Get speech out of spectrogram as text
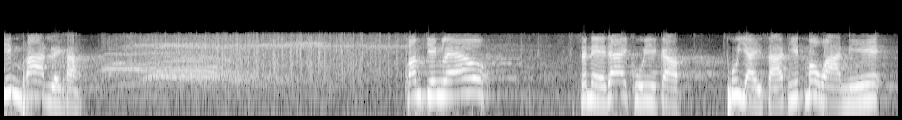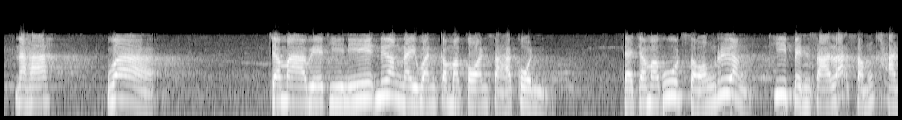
ดิ้นพล่านเลยค่ะ ความจริงแล้วเสน่ห์ได้คุยกับผู้ใหญ่สาธิตเมื่อวานนี้นะคะ ว่าจะมาเวทีนี้เนื่องในวันกรรมกรสากล แต่จะมาพูดสองเรื่องที่เป็นสาระสำคัญ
